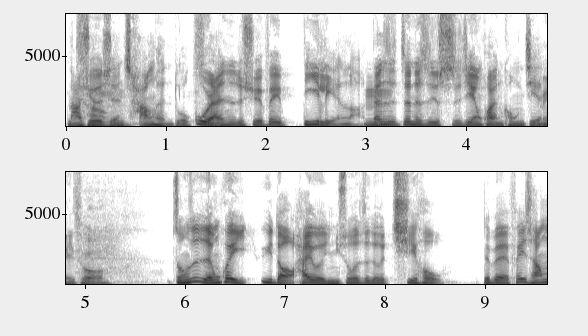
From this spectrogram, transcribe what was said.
拿学位时间长很多。固然是学费低廉了，但是真的是时间换空间。没错。总之人会遇到，还有你说这个气候。对不对？非常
